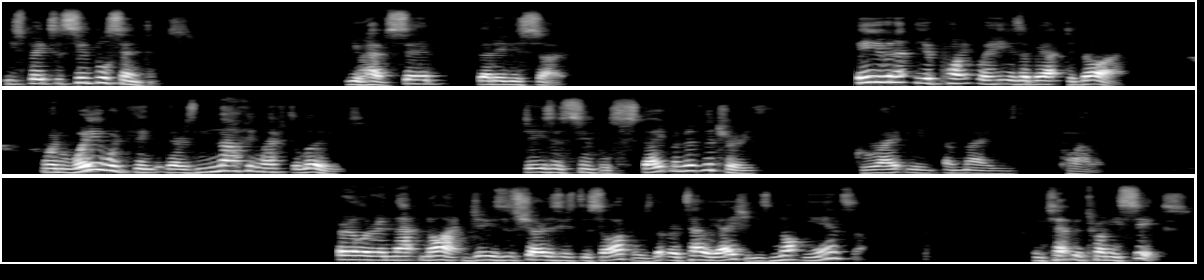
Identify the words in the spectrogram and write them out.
He speaks a simple sentence You have said that it is so. Even at the point where he is about to die, when we would think that there is nothing left to lose, Jesus' simple statement of the truth greatly amazed Pilate. Earlier in that night, Jesus shows his disciples that retaliation is not the answer. In chapter 26,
